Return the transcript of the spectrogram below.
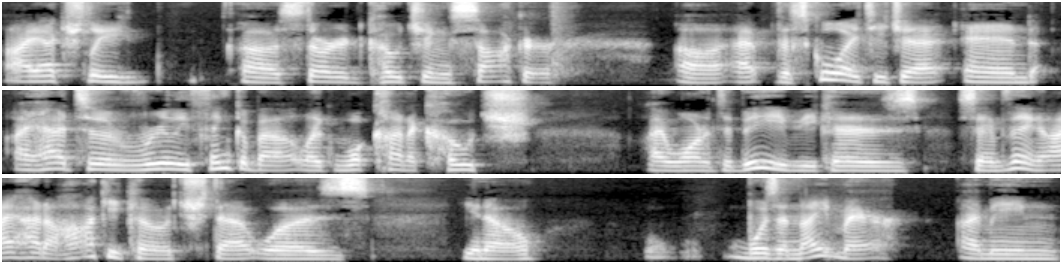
I actually uh, started coaching soccer uh, at the school I teach at, and I had to really think about like what kind of coach I wanted to be because same thing. I had a hockey coach that was, you know, was a nightmare. I mean,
